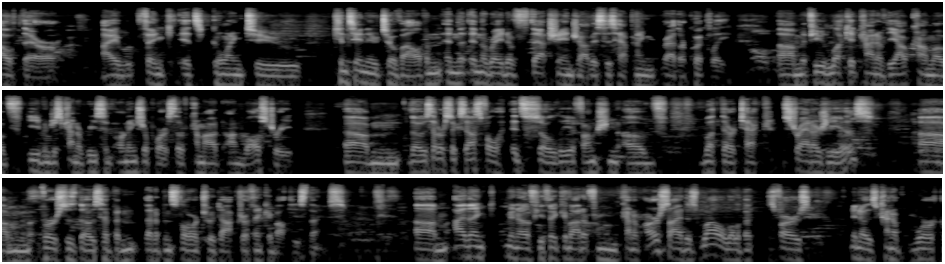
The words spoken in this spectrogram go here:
out there. I think it's going to continue to evolve, and, and, the, and the rate of that change obviously is happening rather quickly. Um, if you look at kind of the outcome of even just kind of recent earnings reports that have come out on Wall Street, um, those that are successful, it's solely a function of what their tech strategy is, um, versus those have been that have been slower to adopt or think about these things. Um, I think you know if you think about it from kind of our side as well a little bit as far as you know this kind of work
